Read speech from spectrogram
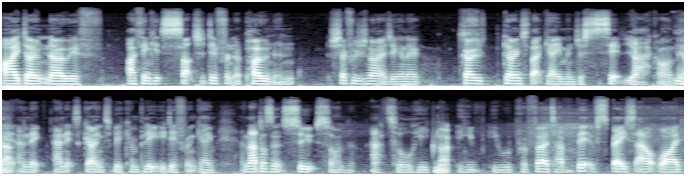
I don't know if, I think it's such a different opponent. Sheffield United are going to go go into that game and just sit Yeah. back, aren't they? Yeah. And it, and it's going to be a completely different game, and that doesn't suit Son at all. He No. he, he would prefer to have a bit of space out wide,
